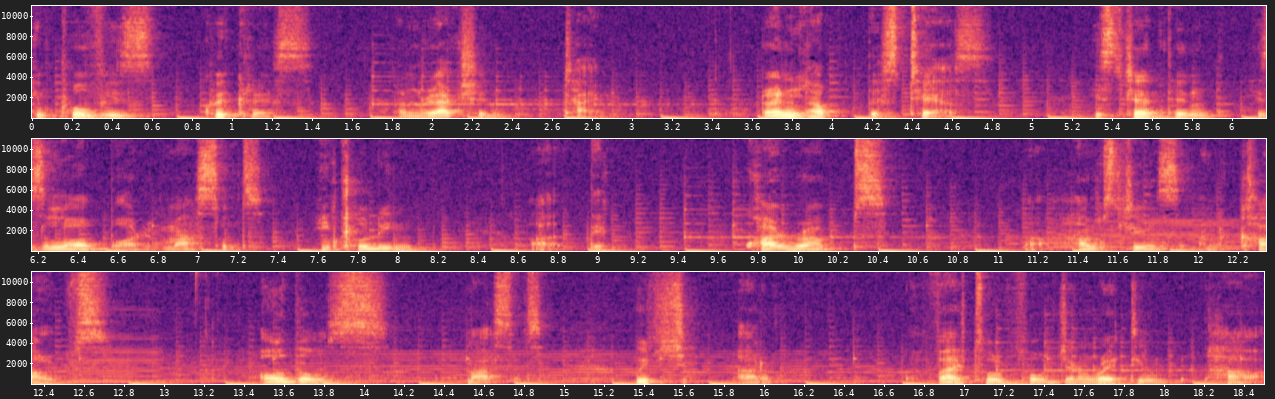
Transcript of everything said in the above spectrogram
improve his quickness and reaction time. Running up the stairs, he strengthened his lower body muscles, including uh, the quadriceps, uh, hamstrings, and calves. All those muscles, which are vital for generating power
